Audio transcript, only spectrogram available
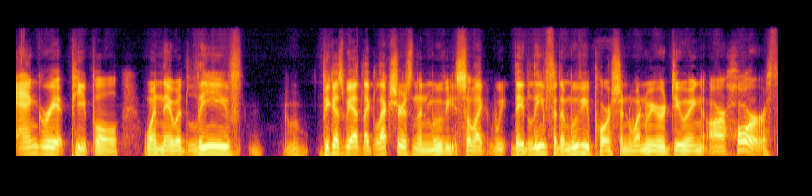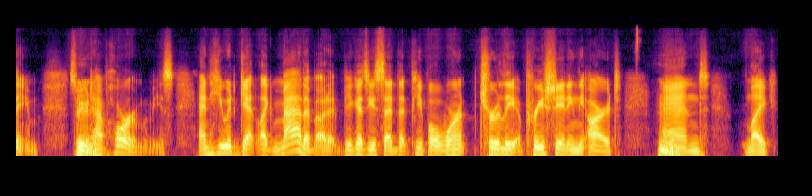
angry at people when they would leave because we had like lectures and then movies. So like we, they'd leave for the movie portion when we were doing our horror theme. So we would have horror movies, and he would get like mad about it because he said that people weren't truly appreciating the art, and like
